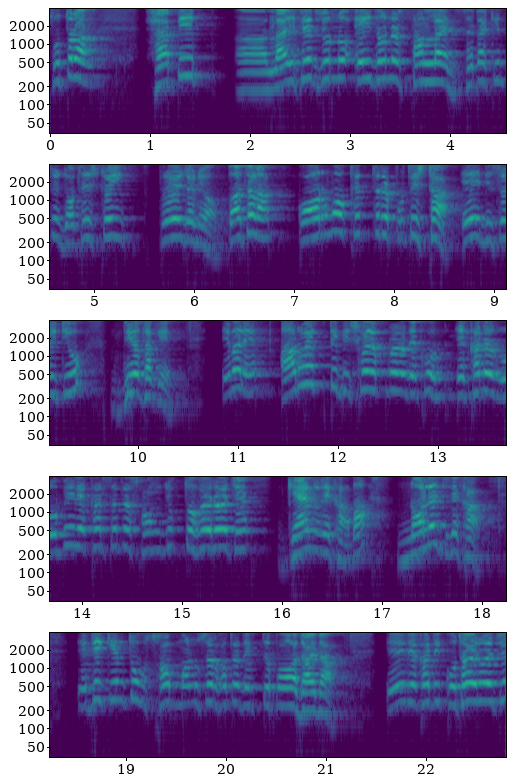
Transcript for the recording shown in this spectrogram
সুতরাং হ্যাপি লাইফের জন্য এই ধরনের সানলাইন সেটা কিন্তু যথেষ্টই প্রয়োজনীয়। তাছাড়া কর্মক্ষেত্রে প্রতিষ্ঠা, এই বিষয়টিও দিয়ে থাকে। এবারে আরও একটি বিষয় আপনারা দেখুন, এখানে রবি রেখার সাথে সংযুক্ত হয়ে রয়েছে জ্ঞান রেখা বা নলেজ রেখা। এটি কিন্তু সব মানুষের হাতে দেখতে পাওয়া যায় না। এই রেখাটি কোথায় রয়েছে?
